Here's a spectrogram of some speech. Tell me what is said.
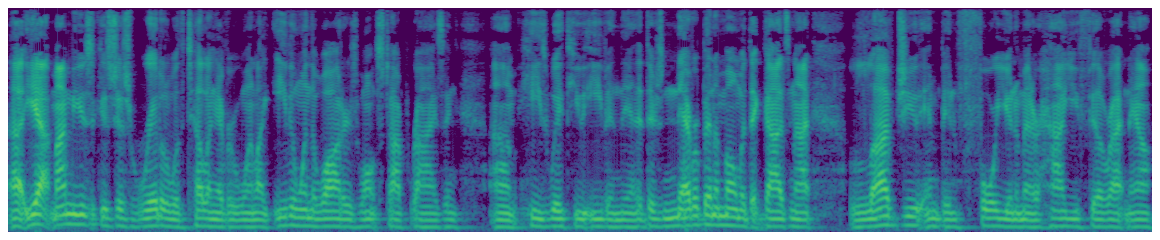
uh, yeah, my music is just riddled with telling everyone, like, even when the waters won't stop rising, um, He's with you even then. That there's never been a moment that God's not loved you and been for you, no matter how you feel right now.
